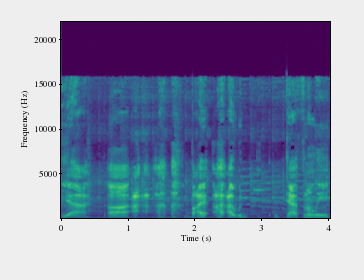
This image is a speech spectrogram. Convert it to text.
yeah. Uh, I, I, but I, I would definitely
